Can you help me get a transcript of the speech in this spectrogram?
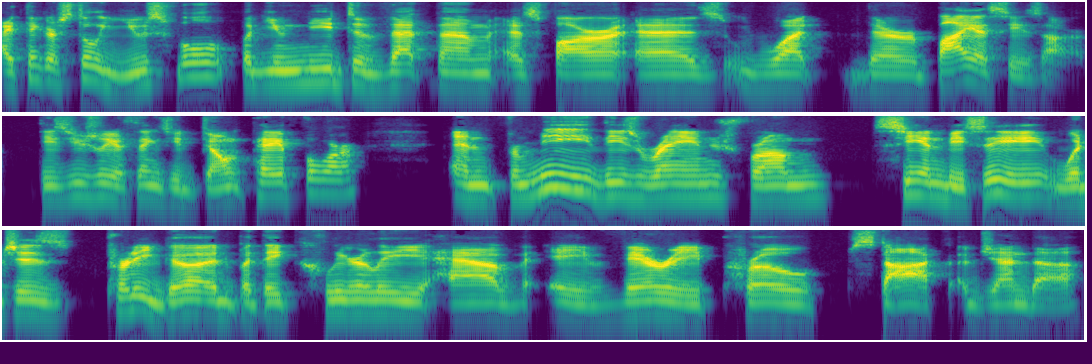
I think are still useful, but you need to vet them as far as what their biases are. These usually are things you don't pay for. And for me, these range from CNBC, which is pretty good, but they clearly have a very pro stock agenda.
